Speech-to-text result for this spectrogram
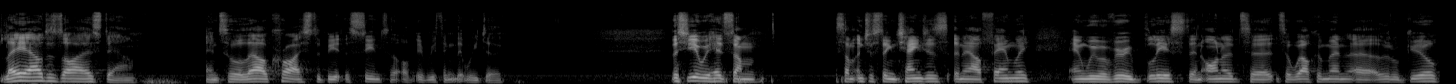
Lay our desires down and to allow Christ to be at the center of everything that we do. This year we had some some interesting changes in our family, and we were very blessed and honoured to, to welcome in a little girl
